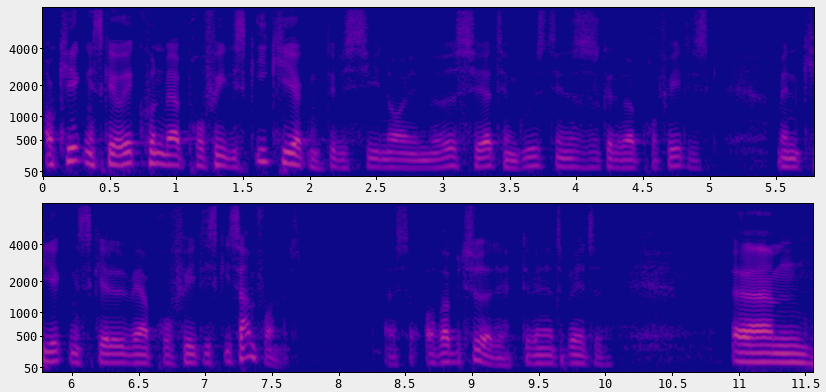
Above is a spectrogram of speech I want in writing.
og kirken skal jo ikke kun være profetisk i kirken, det vil sige, når I mødes ser til en gudstjeneste, så skal det være profetisk. Men kirken skal være profetisk i samfundet. Altså, og hvad betyder det? Det vender jeg tilbage til. Øhm,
